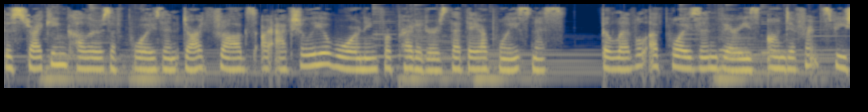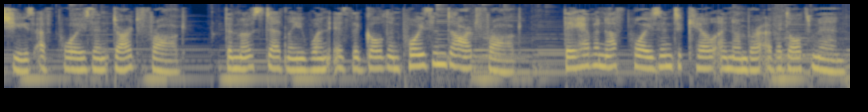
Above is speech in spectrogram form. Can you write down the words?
The striking colors of poison dart frogs are actually a warning for predators that they are poisonous. The level of poison varies on different species of poison dart frog. The most deadly one is the golden poison dart frog. They have enough poison to kill a number of adult men.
